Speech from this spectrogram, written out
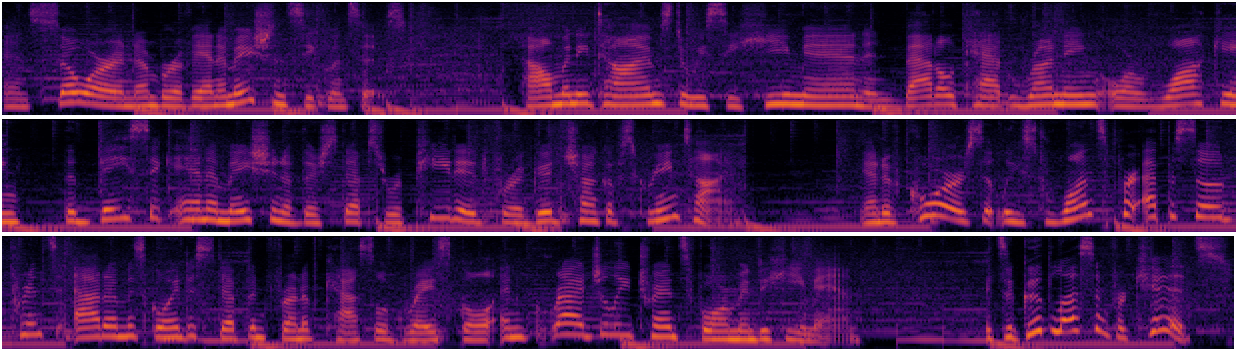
and so are a number of animation sequences. How many times do we see He Man and Battle Cat running or walking, the basic animation of their steps repeated for a good chunk of screen time? And of course, at least once per episode, Prince Adam is going to step in front of Castle Grayskull and gradually transform into He Man. It's a good lesson for kids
